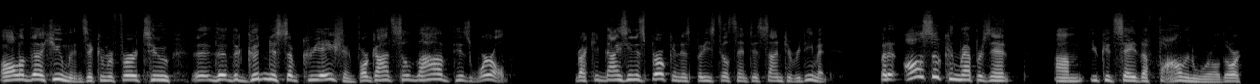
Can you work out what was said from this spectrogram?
all of the humans. It can refer to uh, the, the goodness of creation. For God so loved his world, recognizing its brokenness, but he still sent his son to redeem it. But it also can represent um, you could say, the fallen world, or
